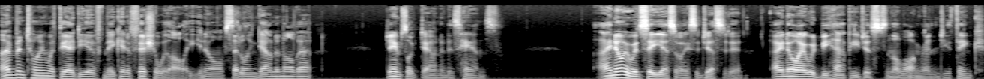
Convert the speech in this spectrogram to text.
I've been toying with the idea of making it official with Ollie, you know, settling down and all that. James looked down at his hands. I know I would say yes if I suggested it. I know I would be happy just in the long run. Do you think?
